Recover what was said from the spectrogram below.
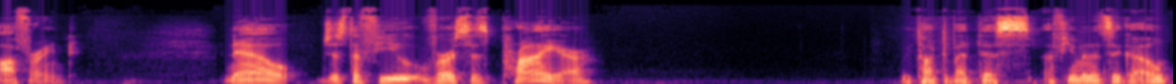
offering. Now, just a few verses prior, we talked about this a few minutes ago.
